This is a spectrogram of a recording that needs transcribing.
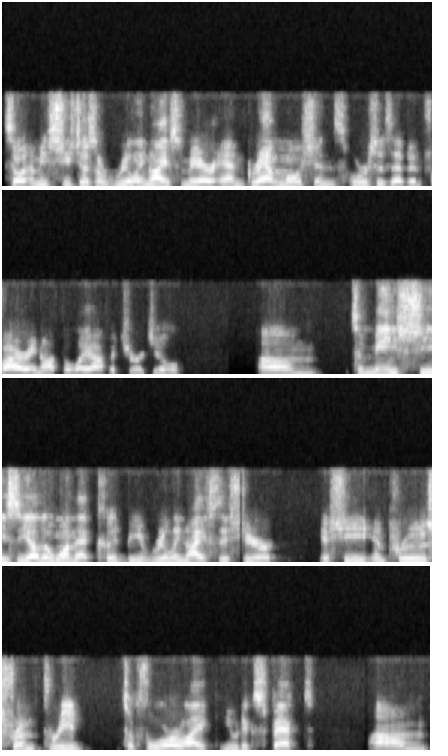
so I mean, she's just a really nice mare. And Graham Motion's horses have been firing off the layoff at Churchill. Um, to me, she's the other one that could be really nice this year if she improves from three to four, like you would expect. Um,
